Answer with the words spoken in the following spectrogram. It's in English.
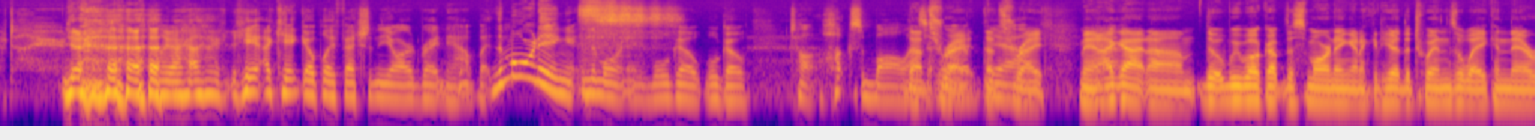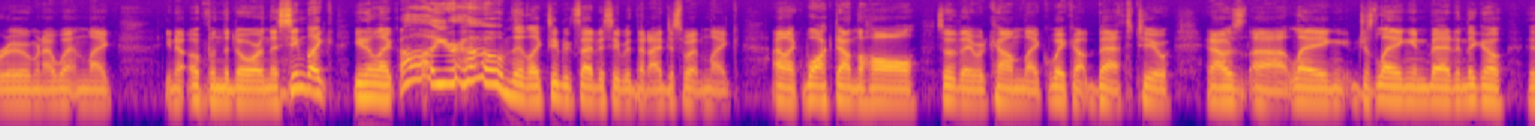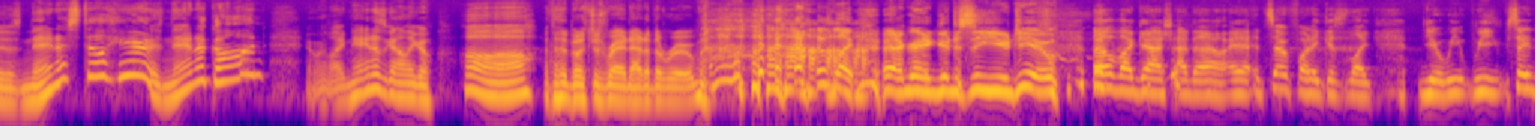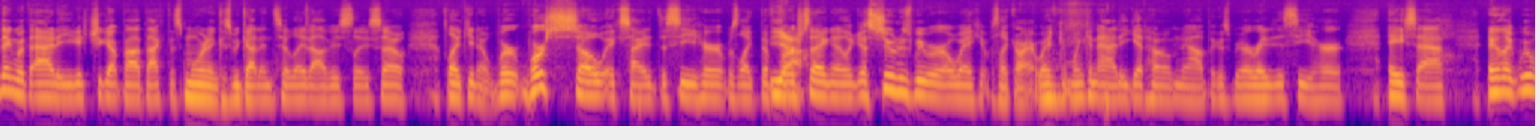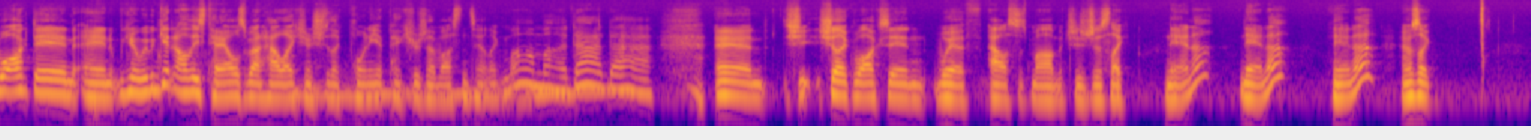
Yeah. like I, I can't I can't go play fetch in the yard right now. But in the morning, in the morning, we'll go we'll go ta huck some ball. That's were. right. That's Yeah. right. Man, I got um the, we woke up this morning and I could hear the twins awake in their room and I went and like you know, opened the door and they seemed like, you know, like, oh, you're home. They like seemed excited to see me. Then I just went and like, I like walked down the hall so that they would come like wake up Beth too. And I was uh, laying, just laying in bed and they go, is Nana still here? Is Nana gone? And we're like, Nana's gone. They go, oh, and then they both just ran out of the room. I was like, yeah, great. Good to see you too. oh my gosh, I know. And It's so funny because like you know, we we same thing with Addie. She got brought back this morning because we got in so late, obviously. So like you know, we're we're so excited to see her. It was like the Yeah. first thing. Like as soon as we were awake, it was like, all right, when can, when can Addie get home now? Because we are ready to see her ASAP. And like we walked in, and you know, we've been getting all these tales about how like you know, she's like pointing at pictures of us and saying like, "Mama, Dada," and she she like walks in with Alice's mom, and she's just like, "Nana, Nana, Nana," and I was like.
